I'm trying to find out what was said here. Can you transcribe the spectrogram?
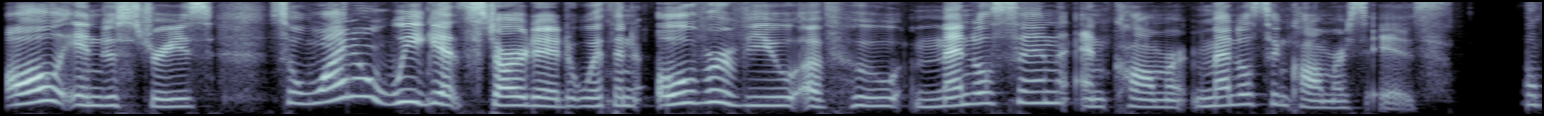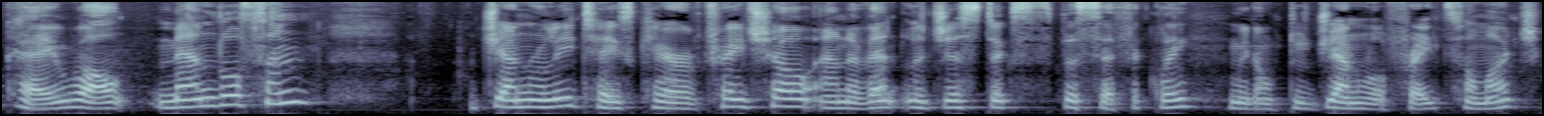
all industries. So, why don't we get started with an overview of who Mendelssohn and Commerce, Mendelssohn Commerce is? Okay, well, Mendelssohn generally takes care of trade show and event logistics specifically. We don't do general freight so much.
